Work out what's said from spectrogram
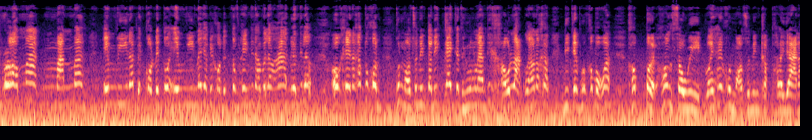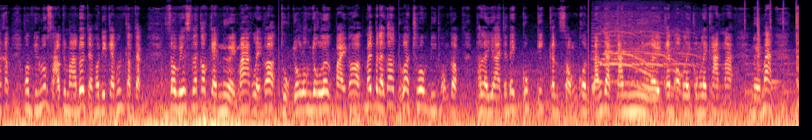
เพราะมากมันมาก MV นะไปกดในตัว MV นะอย่าไปกดในตัวเพลงที่ทำไปแล้ว 5 เดือนที่แล้ว โอเค มอชนินตอนนี้ใกล้จะถึงโรงแรมที่เขาหลักแล้วนะครับดีเจภูมิเขาบอกว่าเขาเปิดห้องสวีทไว้ให้คุณหมอชนินกับภรรยานะครับความจริงลูกสาวจะมาด้วยแต่พอดีแกเพิ่งกลับจากสวิสแล้วก็แกเหนื่อยมากเลยก็ถูกยกลงยกเลิกไปก็ไม่เป็นไรก็ถือว่าโชคดีผมกับภรรยาจะได้กุ๊กกิ๊กกันสองคน หลังจากการเหนื่อยกันออกรายกงรายการมาเหนื่อยมาก ข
